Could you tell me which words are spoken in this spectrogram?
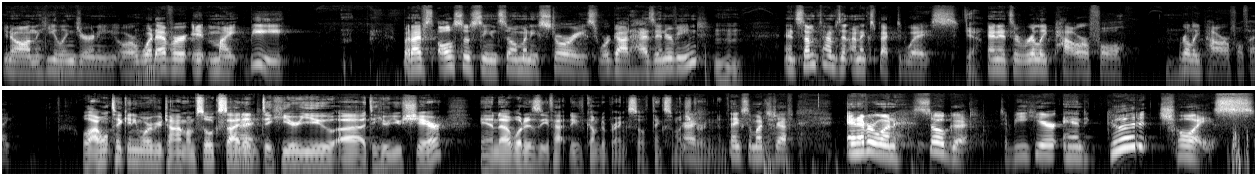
you know, on the healing journey or whatever it might be. But I've also seen so many stories where God has intervened, and sometimes in unexpected ways. Yeah. And it's a really powerful, really powerful thing. Well, I won't take any more of your time. I'm so excited Right. to hear you uh, to hear you share and uh, what it is that you've, had, you've come to bring. So thanks so much, right. Jordan. And- Thanks so much, Jeff. And everyone, so good to be here, and good choice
